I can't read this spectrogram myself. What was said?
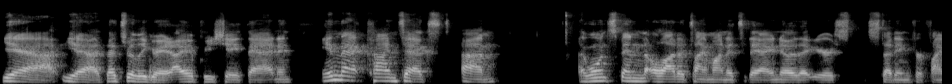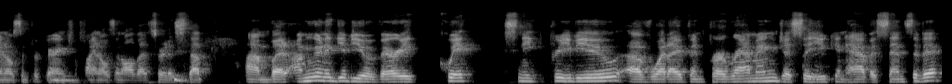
Yeah, yeah, that's really great. I appreciate that. And in that context, um, I won't spend a lot of time on it today. I know that you're studying for finals and preparing for finals and all that sort of stuff. Um, but I'm going to give you a very quick sneak preview of what I've been programming just so you can have a sense of it.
